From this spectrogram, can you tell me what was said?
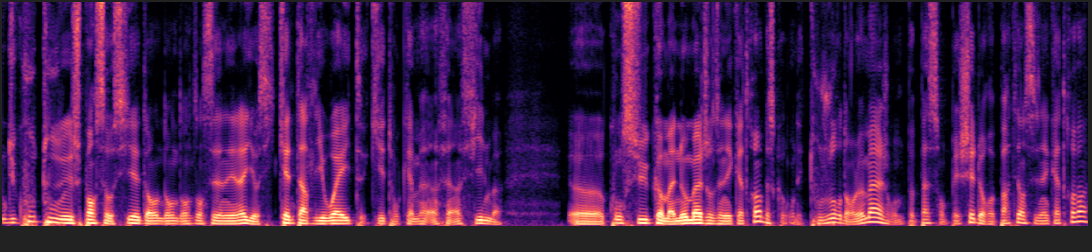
du coup tout je pense aussi dans, dans, dans, ces années là il y a aussi Kent Hardly Wait qui est donc un, un, un film euh, conçu comme un hommage aux années 80 parce qu'on est toujours dans l'hommage, on ne peut pas s'empêcher de repartir dans ces années 80.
